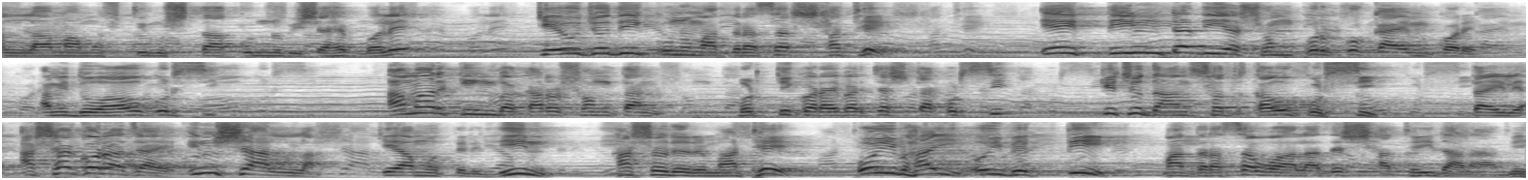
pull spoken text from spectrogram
আল্লামা মুফতি মুশতাকুন নবী সাহেব বলে, কেউ যদি কোনো মাদ্রাসার সাথে এই তিনটা দিয়ে সম্পর্ক কায়েম করে, আমি দোয়াও করছি। আমার কিংবা কারও সন্তান ভর্তি করাইবার চেষ্টা করছি, কিছু দান সদকাও করছি। তাইলে আশা করা যায়, ইনশাআল্লাহ, কেয়ামতের দিন হাসরের মাঠে ওই ভাই, ওই ব্যক্তি মাদ্রাসাওয়ালাদের সাথেই দাঁড়াবে।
